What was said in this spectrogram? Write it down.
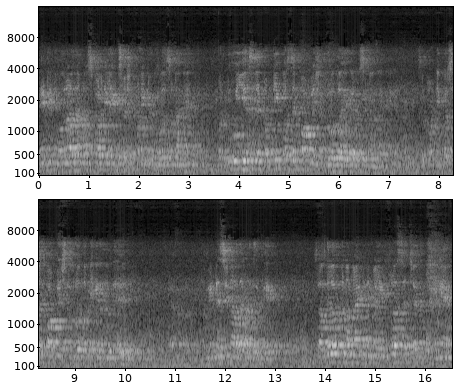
நேற்றைக்கு முதல் நாள் தான் முனிசிபாலிட்டியில் இன்ஸ்பெக்ஷன் பண்ணிட்டு இருக்கும்போது சொன்னாங்க. இப்போ டூ இயர்ஸில் டுவெண்ட்டி பர்சன்ட் பாப்புலேஷன் குரோத் ஆகிருக்கு அப்படின்னு சொன்னாங்க so twenty percent population growth அப்படிங்கிறது வந்து நம்ம இண்டஸ்ட்ரினால தான் நடந்திருக்கு. ஸோ அந்தளவுக்கு நம்ம நம்ம இனிமேல் இன்ஃப்ராஸ்ட்ரக்சர் நீங்கள்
